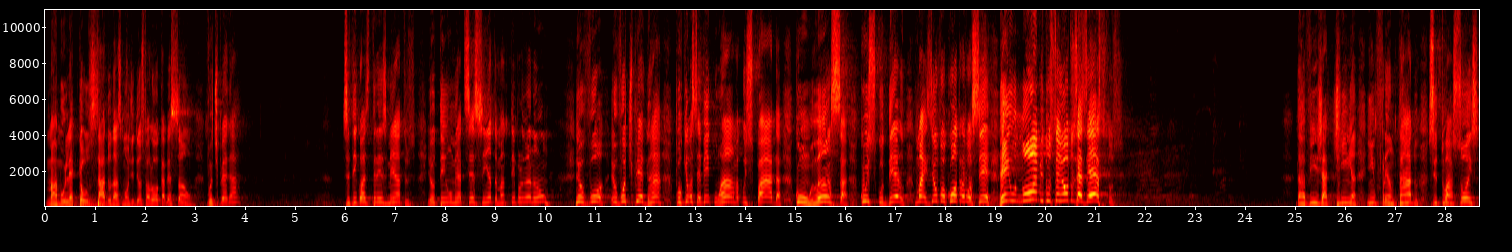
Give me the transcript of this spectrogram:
mas moleque ousado nas mãos de Deus, falou: cabeção, vou te pegar. Você tem quase 3 metros, eu tenho 1,60m, mas não tem problema não. Eu vou, eu vou te pegar, porque você vem com arma, com espada, com lança, com escudeiro, mas eu vou contra você, em o nome do Senhor dos Exércitos. Davi já tinha enfrentado situações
